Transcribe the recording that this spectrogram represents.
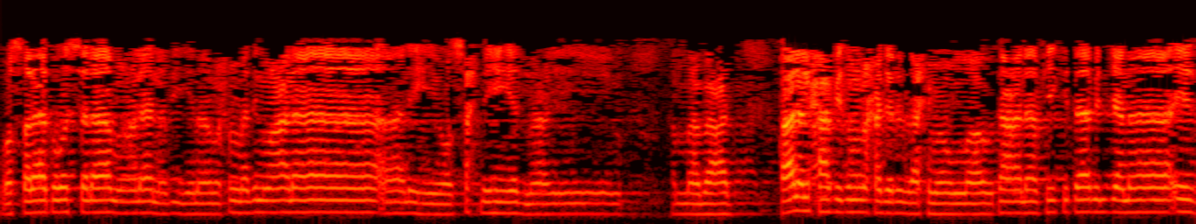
والصلاة والسلام على نبينا محمد وعلى آله وصحبه أجمعين. أما بعد قال الحافظ ابن حجر رحمه الله تعالى في كتاب الجنائز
